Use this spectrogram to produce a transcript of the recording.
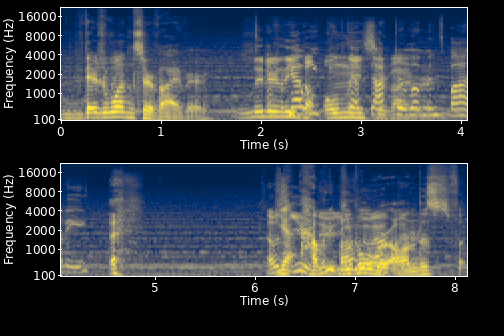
there's one survivor. Literally the only survivor. Dr. Loman's body. That was yeah, you. how many dude. You people were on there. this? Fu-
